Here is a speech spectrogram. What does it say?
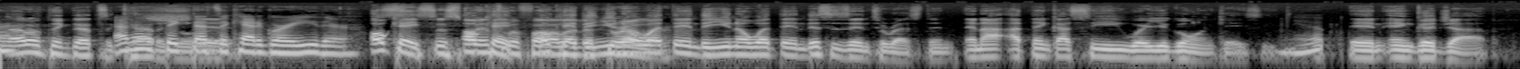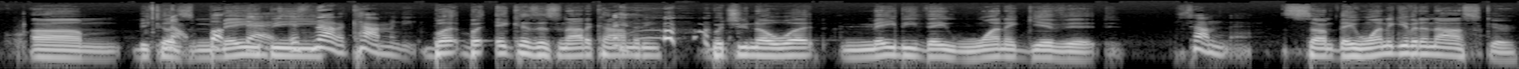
I that. don't think that's a I don't think that's a category either. Okay, Suspense okay, would fall okay. under Then you know thriller. what? Then, then you know what? Then this is interesting, and I, I think I see where you're going, Casey. Yep. And and good job, um, because fuck maybe that. It's not a comedy. but but because it's not a comedy. but you know what? Maybe they want to give it Something. some. They want to give it an Oscar,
